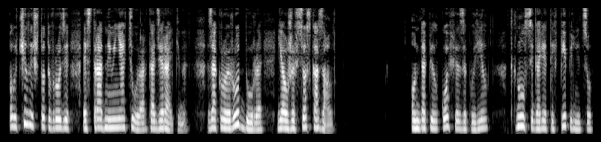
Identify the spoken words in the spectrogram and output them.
Получилось что-то вроде эстрадной миниатюры Аркадия Райкина. «Закрой рот, дура, я уже все сказал». Он допил кофе, закурил, ткнул сигаретой в пепельницу,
